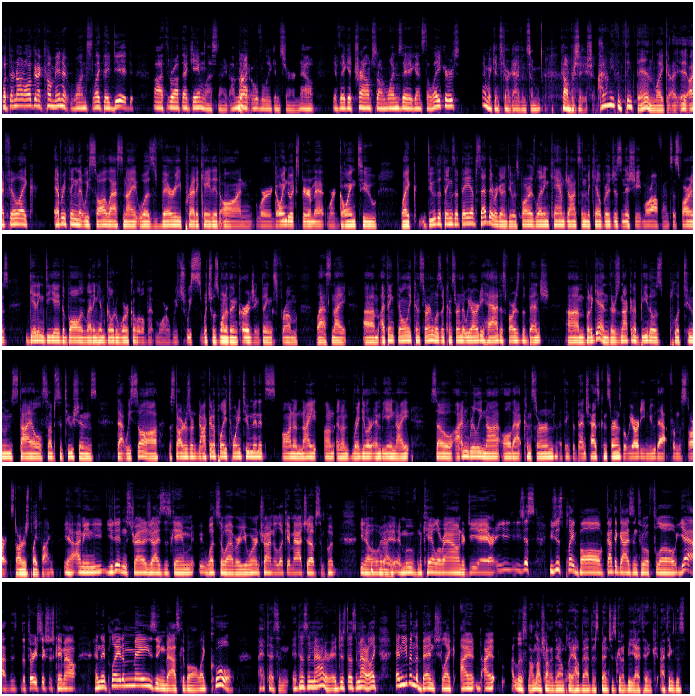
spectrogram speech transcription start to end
But they're not all going to come in at once like they did uh, throughout that game last night. I'm not Right. overly concerned. Now, if they get trounced on Wednesday against the Lakers, then we can start having some conversation. I don't even think then. Like I, I feel like everything that we saw last night was very predicated on we're going to experiment. We're going to like do the things that they have said they were going to do as far as letting Cam Johnson, Mikal Bridges initiate more offense, as far as getting DA the ball and letting him go to work a little bit more, which we which was one of the encouraging things from last night. Um, I think the only concern was a concern that we already had as far as the bench. Um, but again, there's not going to be those platoon style substitutions that we saw. The starters are not going to play 22 minutes on a night on, on a regular NBA night. So I'm really not all that concerned. I think the bench has concerns, but we already knew that from the start. Starters played fine. Yeah, I mean, you, you didn't strategize this game whatsoever. You weren't trying to look at matchups and put, you know, Right. and, and move Mikal around or Da or you, you just you just played ball, got the guys into a flow. Yeah, the, the 36ers came out and they played amazing basketball. Like cool. It doesn't it doesn't matter. It just doesn't matter. Like and even the bench like I I listen, I'm not trying to downplay how bad this bench is going to be. I think I think this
